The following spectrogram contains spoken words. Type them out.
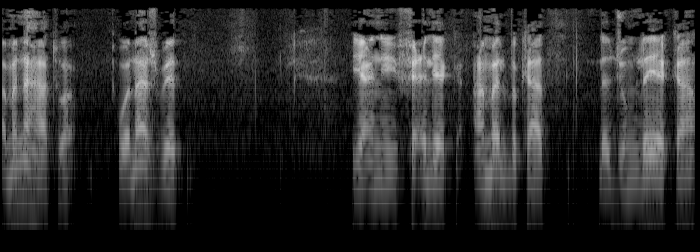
أما نهاتوا وناشبت يعني فعلك عمل بكات لجمليك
